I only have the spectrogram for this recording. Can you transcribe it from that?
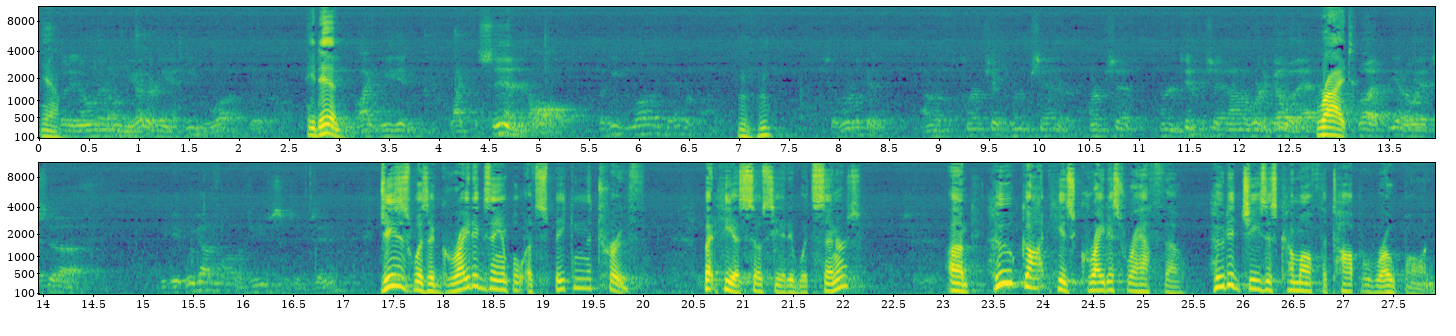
Yeah. But on, on the other hand, he loved it. He did. Like he didn't like the sin at all, but he loved everybody. Mm-hmm. So we're looking at, I don't know if it's hundred percent, hundred percent, or hundred percent, hundred ten percent, I don't know where to go with that. Right. But, you know, it's, uh, we, we gotta follow Jesus' example. Jesus was a great example of speaking the truth, but he associated with sinners. Um, who got his greatest wrath, though? Who did Jesus come off the top rope on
